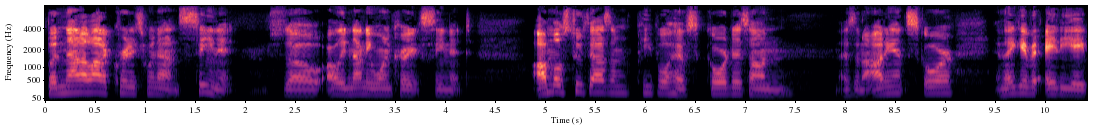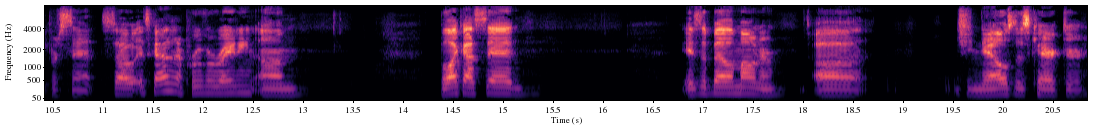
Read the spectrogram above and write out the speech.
But not a lot of critics went out and seen it. So only 91 critics seen it. Almost 2,000 people have scored this on as an audience score, and they give it 88%. So it's got an approval rating. Um, but like I said, Isabella Moner, uh, she nails this character.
